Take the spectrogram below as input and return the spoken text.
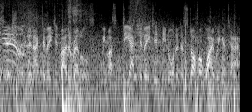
station has been activated by the rebels. We must deactivate it in order to stop a Y-wing attack.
